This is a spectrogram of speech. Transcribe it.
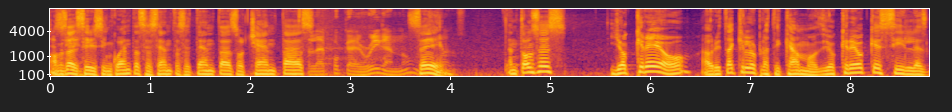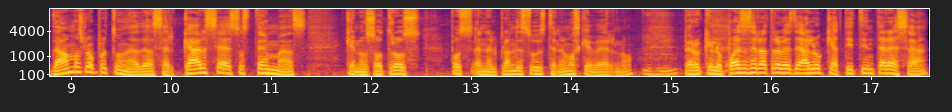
vamos a decir 50, 60, 70, 80. la época de Reagan, ¿no? Sí. Entonces, yo creo, ahorita que lo platicamos, yo creo que si les damos la oportunidad de acercarse a esos temas que nosotros, pues en el plan de estudios tenemos que ver, ¿no? Pero que lo puedes hacer a través de algo que a ti te interesa,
